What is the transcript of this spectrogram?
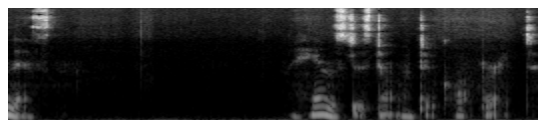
Goodness. My hands just don't want to cooperate.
